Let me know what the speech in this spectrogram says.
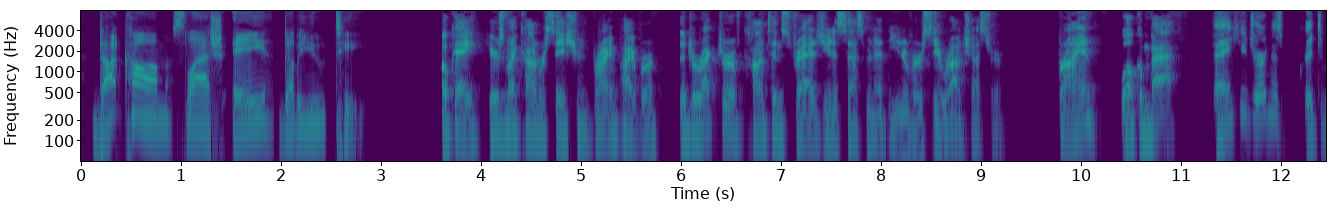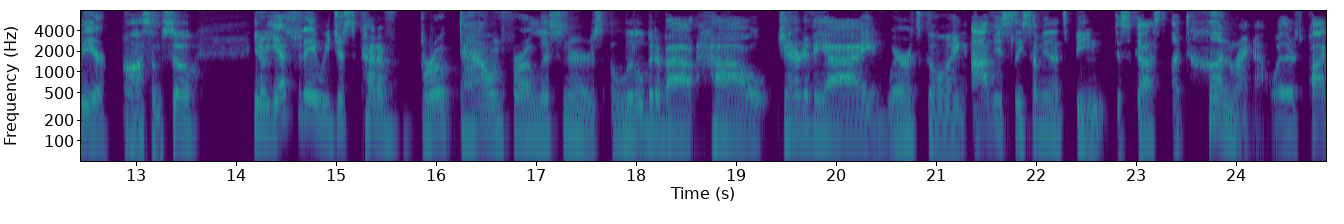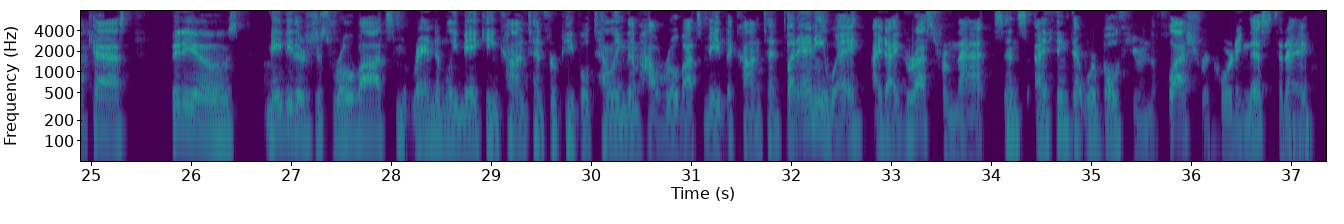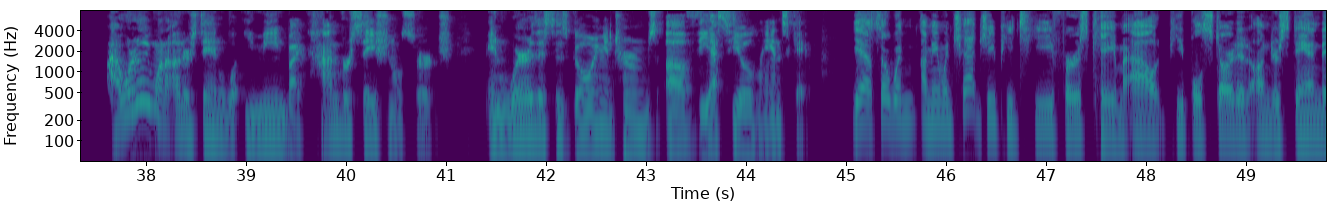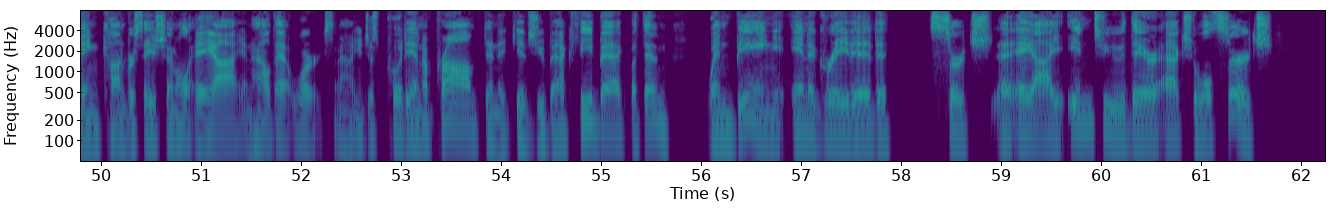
dot com slash A-W-T. Okay, here's my conversation with Brian Piper, the Director of Content Strategy and Assessment at the University of Rochester. Brian, welcome back. Thank you, Jordan. It's great to be here. Awesome. So, you know, yesterday we just kind of broke down for our listeners a little bit about how generative AI and where it's going. Obviously, something that's being discussed a ton right now, whether it's podcasts, videos, maybe there's just robots randomly making content for people telling them how robots made the content. But anyway, I digress from that since I think that we're both here in the flesh recording this today. I really want to understand what you mean by conversational search and where this is going in terms of the SEO landscape. Yeah. So when, I mean, when ChatGPT first came out, people started understanding conversational AI and how that works and how you just put in a prompt and it gives you back feedback. But then when Bing integrated search uh, AI into their actual search,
